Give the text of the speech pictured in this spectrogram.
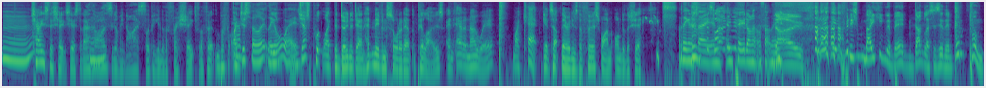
Mm. Changed the sheets yesterday. I thought, hmm. oh, this is gonna be nice, slipping into the fresh sheets for the first. Before I just Absolutely, always. just put like the doona down, hadn't even sorted out the pillows, and out of nowhere, my cat gets up there and is the first one onto the sheets. I think I'm going to say, and, like I and pooed on it or something. No, but I didn't finish making the bed. Douglas is in there, boom, boom,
